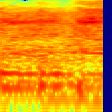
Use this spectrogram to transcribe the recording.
Yeah.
